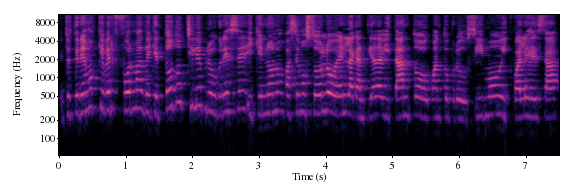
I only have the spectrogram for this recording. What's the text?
Entonces tenemos que ver formas de que todo Chile progrese y que no nos basemos solo en la cantidad de habitantes o cuánto producimos y cuál es esa,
